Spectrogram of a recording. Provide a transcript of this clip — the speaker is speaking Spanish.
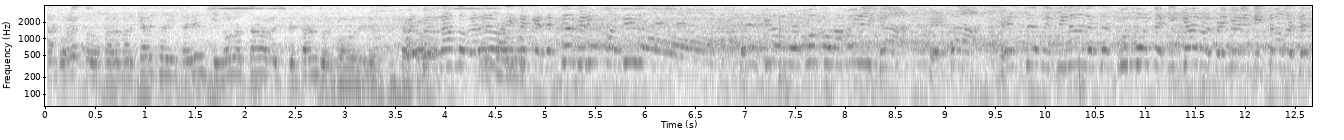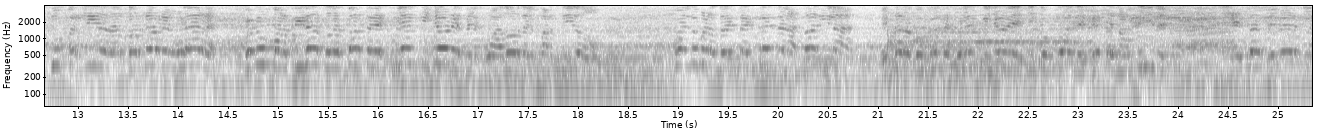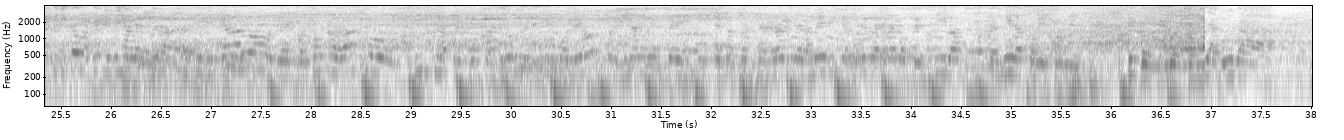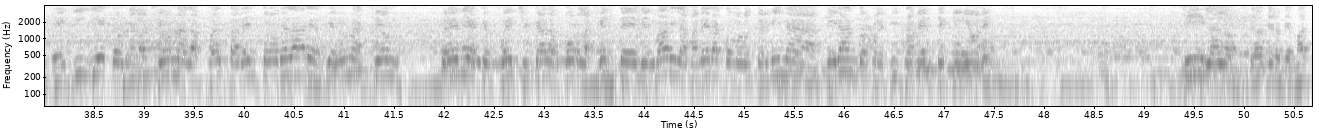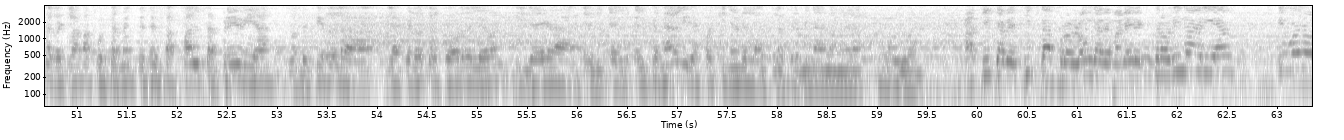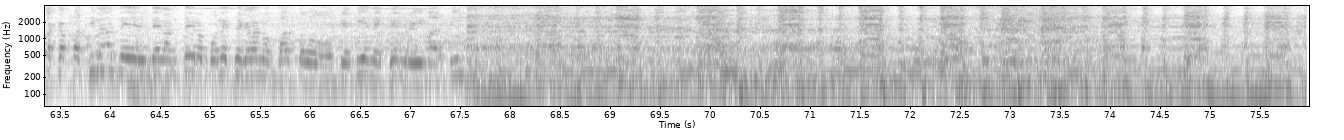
Correcto. para marcar esa diferencia y no la estaba respetando el jugador de León. Pues Fernando Guerrero dice que se terminó el partido. El club de fútbol América está en semifinales del fútbol mexicano. El primer invitado es el super líder del torneo regular con un partidazo de parte de Julián Quiñones, el jugador del partido. Fue el número 33 de las Águilas. Empezaron con gol de Julián Quiñones y con gol de Henry Martínez. Está el primer clasificado a semifinales. Fue clasificado, le costó trabajo, presentación del equipo León, pero finalmente esa perseverancia de América con esa gran ofensiva termina por imponerse. Sí, con- con- con- duda eh, Guille con relación a la falta dentro del área, si en una acción previa que fue checada por la gente del bar y la manera como lo termina tirando precisamente Quiñones. Sí, Lalo, creo que lo que más se reclama justamente es esa falta previa donde pierde la, pelota el jugador de León y llega el, penal y después Quiñones la, la termina de una manera muy buena. Aquí Cabecita prolonga de manera extraordinaria. Y bueno, la capacidad del delantero con ese gran olfato que tiene Henry Martín.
